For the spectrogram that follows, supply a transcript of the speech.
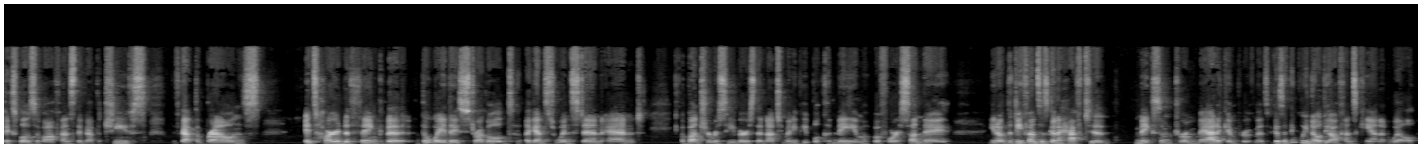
explosive offense, they've got the Chiefs, they've got the Browns. It's hard to think that the way they struggled against Winston and a bunch of receivers that not too many people could name before Sunday, you know, the defense is going to have to make some dramatic improvements because I think we know the offense can and will.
